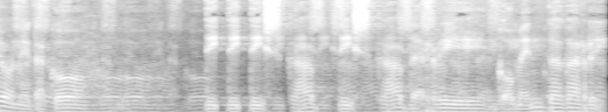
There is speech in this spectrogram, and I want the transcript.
Aste honetako di di diska diska berri gomentagarri.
